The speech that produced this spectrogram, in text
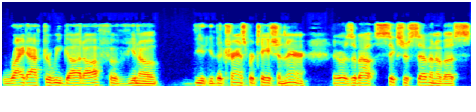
right after we got off of you know the, the transportation there there was about six or seven of us.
